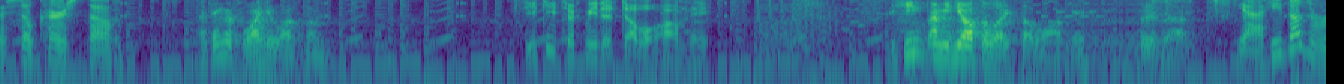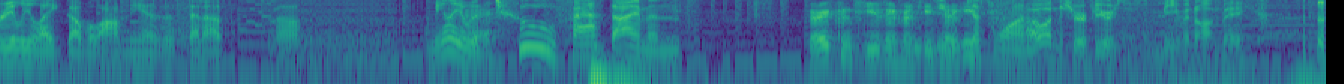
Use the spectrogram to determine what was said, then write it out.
They're so cursed though. I think that's why he loves them. CT took me to double Omni. He, I mean, he also likes double omni. So there's that. Yeah, he does really like double Omni as a setup. So Amelia Okay. with two fast diamonds. Very confusing from CT. I think he's just one. I wasn't sure if he was just memeing on me.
